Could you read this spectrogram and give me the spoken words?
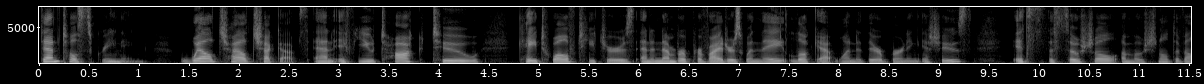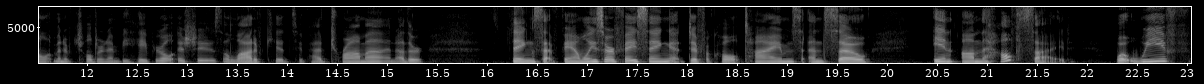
dental screening, well child checkups. And if you talk to K 12 teachers and a number of providers, when they look at one of their burning issues, it's the social, emotional development of children and behavioral issues. A lot of kids who've had trauma and other things that families are facing at difficult times. And so, in on the health side, what we've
